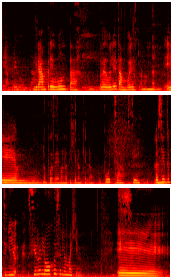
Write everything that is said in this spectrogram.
Gran pregunta. gran pregunta. Sí. Redoble tambores. Eh, No podemos, nos dijeron que no. pucha, sí. Lo siento, Mm. chiquillos. Cierren los ojos y se lo imaginen. Eh,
